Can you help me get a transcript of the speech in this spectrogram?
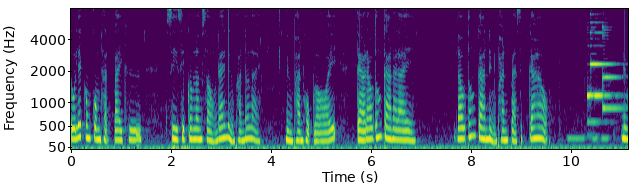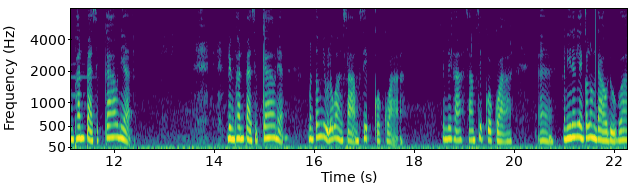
ตัวเลขกลมๆถัดไปคือ 40กำลังสองได้ 1,000 เท่าไหร่ 1,600 แต่เราต้องการอะไร เราต้องการ 1,089 1,089 เนี่ย 1089 เนี่ย มันต้องอยู่ระหว่าง 30 กว่ากว่าใช่ไหมคะ 30 กว่ากว่าอ่าอันนี้นักเรียนก็ลองเดาดูว่า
